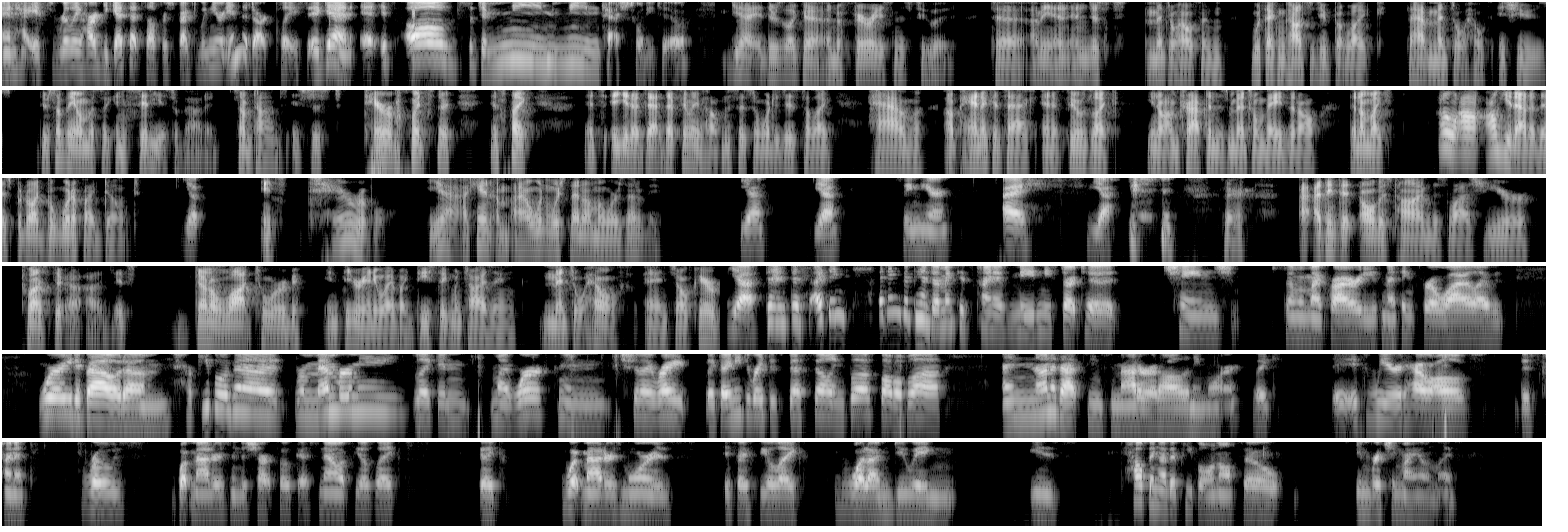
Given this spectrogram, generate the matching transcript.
And it's really hard to get that self respect when you're in the dark place. Again, it's all such a mean, mean catch 22. Yeah, there's like a, a nefariousness to it. To, I mean, and, and just mental health and what that can constitute, but like to have mental health issues. There's something almost like insidious about it sometimes. It's just terrible. It's, it's like, it's, you know, that, that feeling of helplessness and what it is to like have a panic attack and it feels like, you know, I'm trapped in this mental maze and all, then I'm like, oh, I'll, I'll get out of this, but like, but what if I don't? Yep. It's terrible. Yeah, I can't. Um, I wouldn't wish that on my worst enemy. Yeah, yeah, same here. I, yeah. Fair. I, think that all this time, this last year, plus there, uh, uh, it's done a lot toward, in theory anyway, like destigmatizing mental health and self care. Yeah, I think I think the pandemic has kind of made me start to change some of my priorities, and I think for a while I was worried about um, are people gonna remember me like in my work? And should i write like i need to write this best-selling book blah blah blah and none of that seems to matter at all anymore like it's weird how all of this kind of throws what matters into sharp focus now it feels like like what matters more is if i feel like what i'm doing is helping other people and also enriching my own life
